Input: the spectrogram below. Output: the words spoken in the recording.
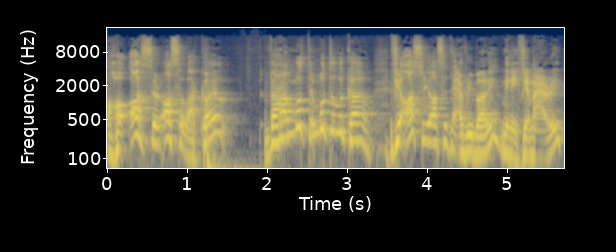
Ha'aser asal akoil. If you're also, you're also to everybody, meaning if you're married.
